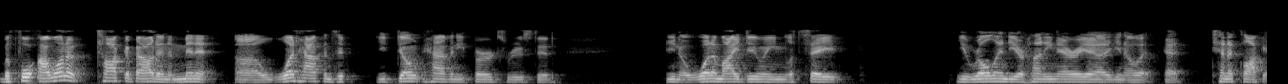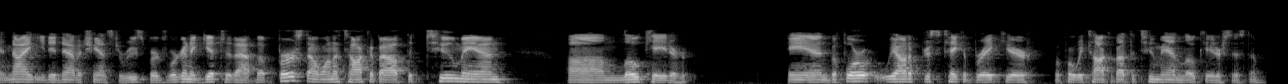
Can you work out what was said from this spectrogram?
before I want to talk about in a minute uh, what happens if you don't have any birds roosted. You know, what am I doing? Let's say you roll into your hunting area, you know, at, at 10 o'clock at night, you didn't have a chance to roost birds. We're going to get to that. But first, I want to talk about the two man um, locator. And before we ought to just take a break here before we talk about the two man locator system.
